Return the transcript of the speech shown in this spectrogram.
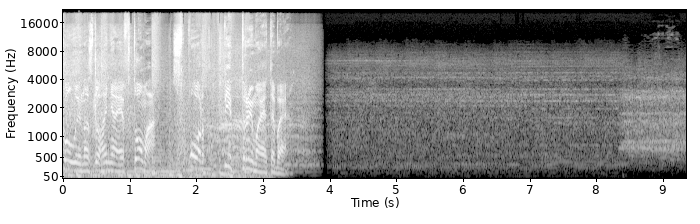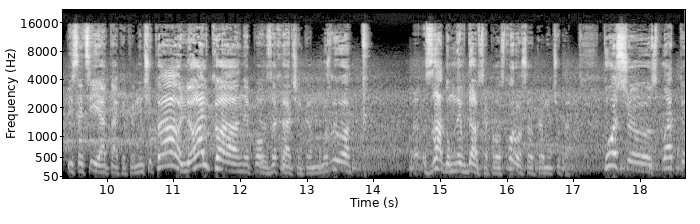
Коли наздоганяє втома, спорт підтримає тебе. Після цієї атаки Кременчука Льолько не по Захарченка. Можливо, задум не вдався просто хорошого Кременчука. Тож е, склад е,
